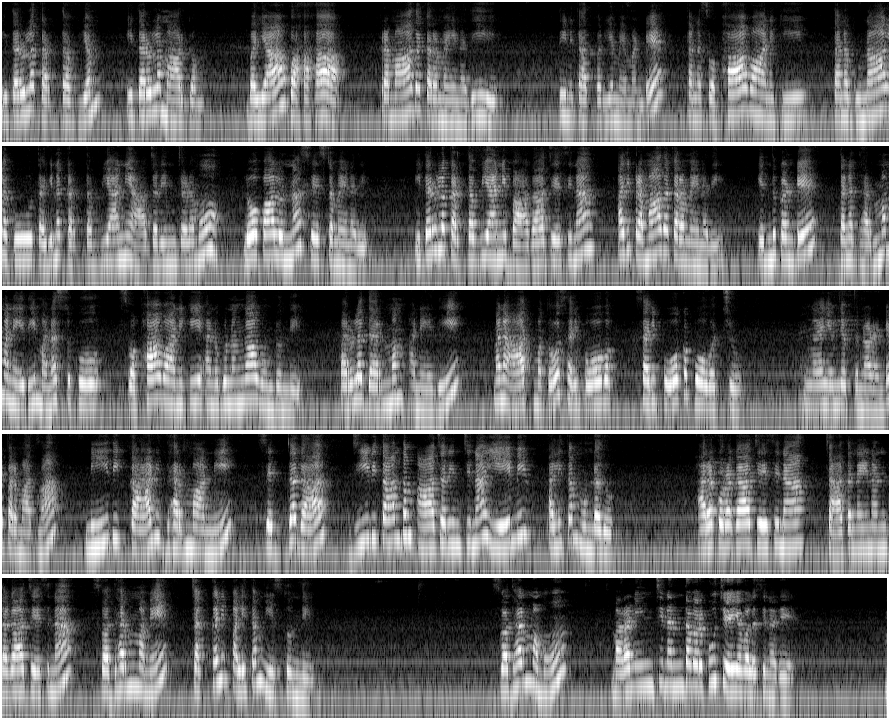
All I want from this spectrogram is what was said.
ఇతరుల కర్తవ్యం ఇతరుల మార్గం. భయావహ ప్రమాదకరమైనది. దీని తాత్పర్యం ఏమంటే తన స్వభావానికి తన గుణాలకు తగిన కర్తవ్యాన్ని ఆచరించడము లోపాలున్న శ్రేష్టమైనది. ఇతరుల కర్తవ్యాన్ని బాగా చేసినా అది ప్రమాదకరమైనది. ఎందుకంటే తన ధర్మం అనేది మనస్సుకు స్వభావానికి అనుగుణంగా ఉంటుంది. పరుల ధర్మం అనేది మన ఆత్మతో సరిపోవ సరిపోకపోవచ్చు. ఏం చెప్తున్నాడంటే పరమాత్మ నీది కాని ధర్మాన్ని శ్రద్ధగా జీవితాంతం ఆచరించిన ఏమీ ఫలితం ఉండదు. అరకొరగా చేసిన చాతనైనంతగా చేసిన స్వధర్మమే చక్కని ఫలితం ఇస్తుంది. స్వధర్మము మరణించినంత వరకు చేయవలసినదే.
